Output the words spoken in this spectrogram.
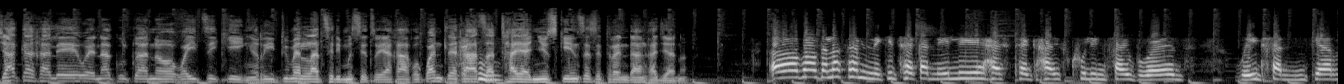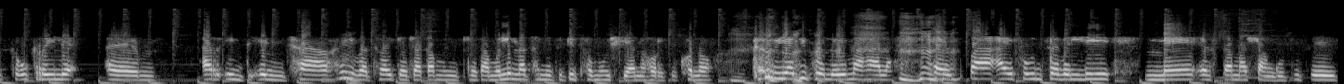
jaaka gale wena kutlwano wa itsekeng re itumelela tshedimosetso ya gago kwa ntle ga sa tire new skin se se trendang ga jaana Uh, well, the last time ne ke check nearly hashtag high school in five words. Wade van Niekerk o kry-ile um R8 e ntšha ge batho ba iketla ka montle ka mo. Le nna tshwanetse ke thomo siana šiana gore ke kgona kry-a dikoloi mahala. Caspa iphone seven le mme ester mahlango ke tse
